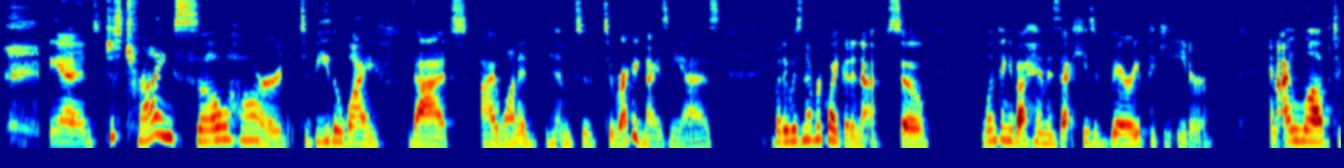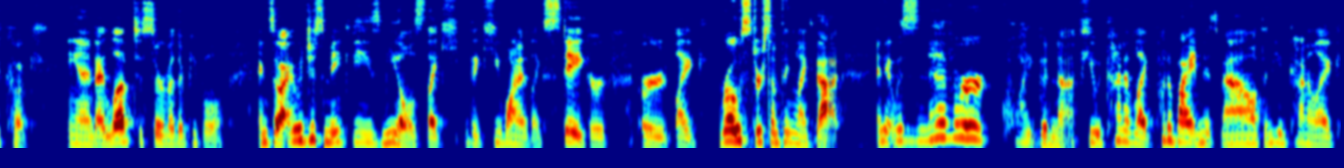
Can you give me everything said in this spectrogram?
and just trying so hard to be the wife that I wanted him to, to recognize me as, but it was never quite good enough. So, one thing about him is that he's a very picky eater, and I love to cook and I love to serve other people. And so I would just make these meals like like he wanted like steak or or like roast or something like that and it was never quite good enough. He would kind of like put a bite in his mouth and he'd kind of like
